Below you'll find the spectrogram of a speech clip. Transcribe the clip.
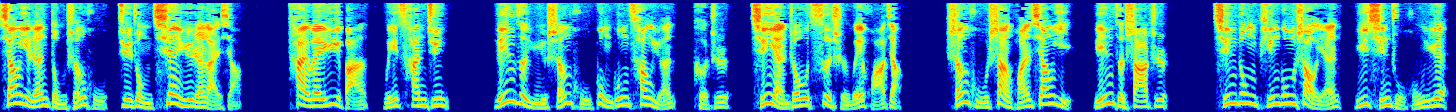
乡邑人董神虎聚众千余人来降，太尉玉板为参军。林子与神虎共攻沧源，可知秦兖州刺史为华将。神虎善还乡邑，林子杀之。秦东平公少言于秦主弘曰：“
